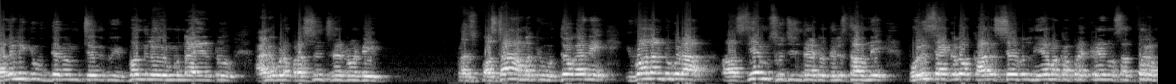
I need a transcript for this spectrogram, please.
నలినికి ఉద్యోగం ఇచ్చేందుకు ఇబ్బందులు ఏమున్నాయంటూ ఆయన కూడా ప్రశ్నించినటువంటి స్పష్ట ఆమెకి ఉద్యోగాన్ని ఇవ్వాలంటూ కూడా ఆ, సీఎం సూచించినట్టు తెలుస్తా ఉంది. పోలీస్ శాఖలో కానిస్టేబుల్ నియామక ప్రక్రియను సత్వరం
